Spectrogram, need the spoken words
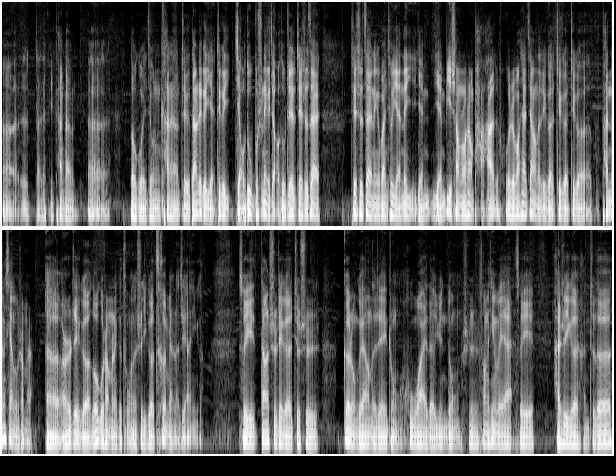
呃，大家可以看看，呃，logo 也就能看看这个。当然，这个岩这个角度不是那个角度，这这是在这是在那个半球岩的岩岩壁上面往上爬或者往下降的这个这个这个攀登线路上面。呃，而这个 logo 上面那个图呢，是一个侧面的这样一个。所以当时这个就是各种各样的这种户外的运动是方兴未艾，所以还是一个很值得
